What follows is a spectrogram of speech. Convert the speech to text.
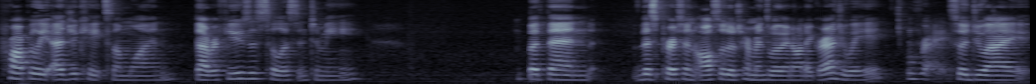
properly educate someone that refuses to listen to me? But then this person also determines whether or not I graduate. Right. So do I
